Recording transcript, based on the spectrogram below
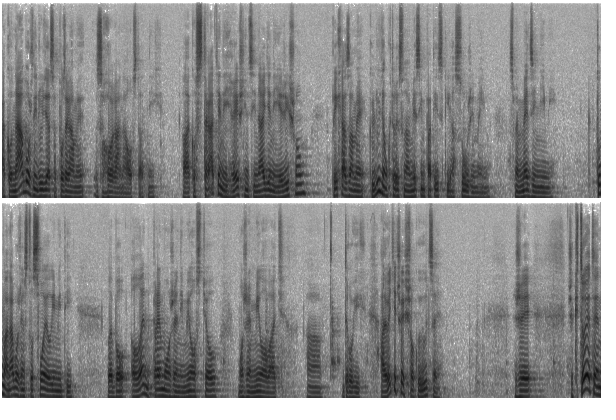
Ako nábožní ľudia sa pozeráme z hora na ostatných. Ale ako stratení hriešnici nájdení Ježišom, prichádzame k ľuďom, ktorí sú nám nesympatickí a slúžime im. Sme medzi nimi. Tu má náboženstvo svoje limity, lebo len premôžený milosťou môže milovať a, druhých. Ale viete, čo je šokujúce? Že, že kto je ten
